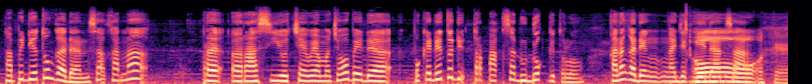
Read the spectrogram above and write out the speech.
Tapi dia tuh nggak dansa karena pre- eh, rasio cewek sama cowok beda. Pokoknya dia tuh di- terpaksa duduk gitu loh. Karena nggak ada yang ngajak dia dansa. Oh, oke.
